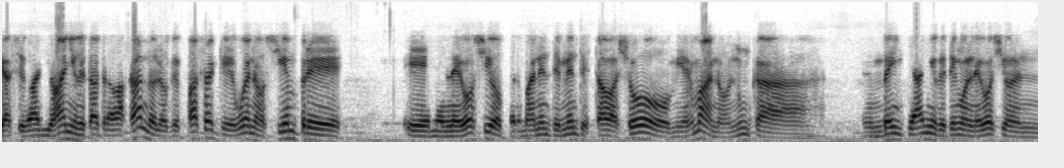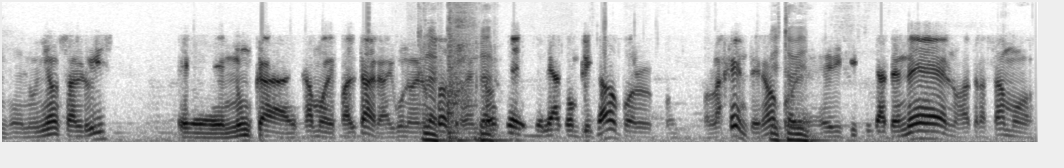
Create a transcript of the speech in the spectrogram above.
que hace varios años que está trabajando. Lo que pasa que, bueno, siempre en el negocio permanentemente estaba yo o mi hermano. Nunca, en 20 años que tengo el negocio en Unión San Luis, eh, nunca dejamos de faltar a alguno de nosotros. Entonces se le ha complicado por, por, la gente, ¿no? Es difícil de atender, nos atrasamos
